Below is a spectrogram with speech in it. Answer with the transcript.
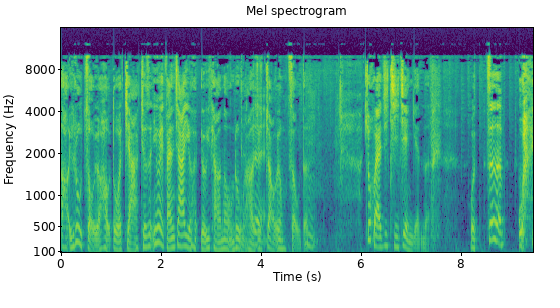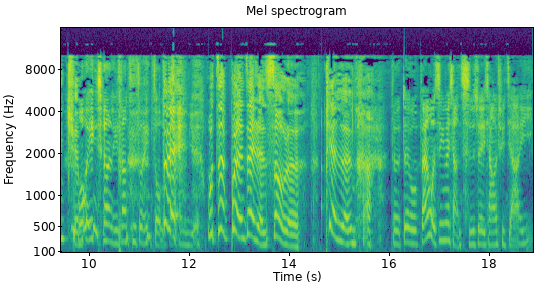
哦，一路走有好多家，就是因为反正家有有一条那种路嘛，哈就叫我用走的，就回来就肌腱炎了。我真的完全，我有印象里上次说你走了对很远，我真的不能再忍受了，骗人啊！对对，我反正我是因为想吃，所以想要去嘉义。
